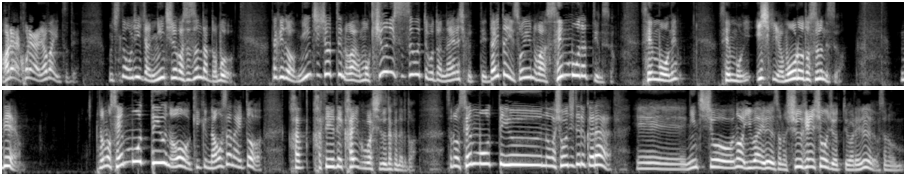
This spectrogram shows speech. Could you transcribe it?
あれ？これはやばいっつって。うちのおじいちゃん認知症が進んだと思う。だけど、認知症っていうのはもう急に進むってことはないらしくって、大体そういうのは専門だって言うんですよ。専門ね。専門。意識が朦朧とするんですよ。で、その専門っていうのを結局直さないと、家庭で介護がしづらくなると。その専門っていうのが生じてるから、えー、認知症のいわゆるその周辺症状って言われる、その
